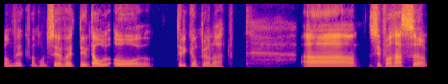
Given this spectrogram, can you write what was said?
Vamos ver o que vai acontecer. Vai tentar o, o tricampeonato. A Sifan Hassan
